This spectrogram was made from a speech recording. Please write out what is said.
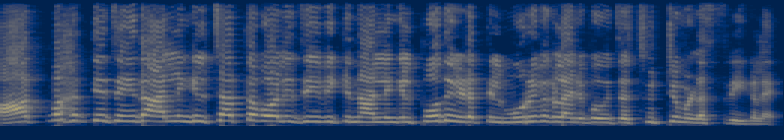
ആത്മഹത്യ ചെയ്ത അല്ലെങ്കിൽ ചത്ത പോലെ ജീവിക്കുന്ന അല്ലെങ്കിൽ പൊതു ഇടത്തിൽ മുറിവുകൾ അനുഭവിച്ച ചുറ്റുമുള്ള സ്ത്രീകളെ.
